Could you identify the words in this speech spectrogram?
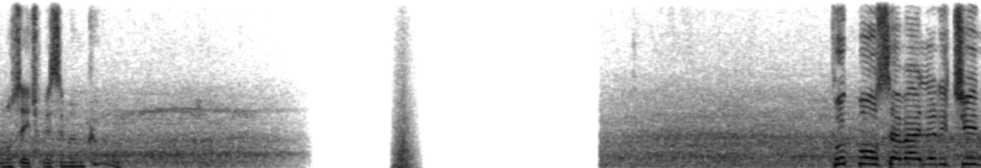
Bunu seçmesi mümkün mü? Futbol severler için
